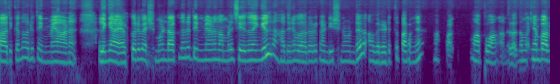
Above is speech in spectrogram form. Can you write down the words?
ബാധിക്കുന്ന ഒരു തിന്മയാണ്. അല്ലെങ്കിൽ അയാൾക്ക് ഒരു വിഷമം ഉണ്ടാക്കുന്ന ഒരു തിന്മയാണ് നമ്മൾ ചെയ്തതെങ്കിൽ അതിന് വേറൊരു കണ്ടീഷനും ഉണ്ട്. അവരെടുത്ത് പറഞ്ഞ് മാപ്പ് വാങ്ങാന്നുള്ളത്. ഞാൻ പറഞ്ഞു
